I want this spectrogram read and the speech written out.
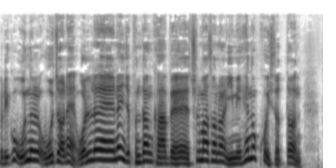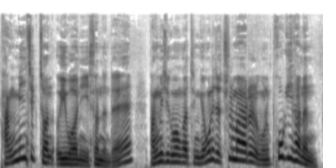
그리고 오늘 오전에 원래는 이제 분당갑에 출마 선언을 이미 해놓고 있었던 박민식 전 의원이 있었는데 박민식 의원 같은 경우는 이제 출마를 오늘 포기하는 예,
